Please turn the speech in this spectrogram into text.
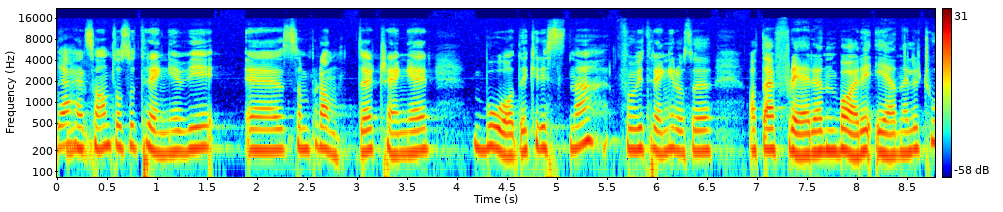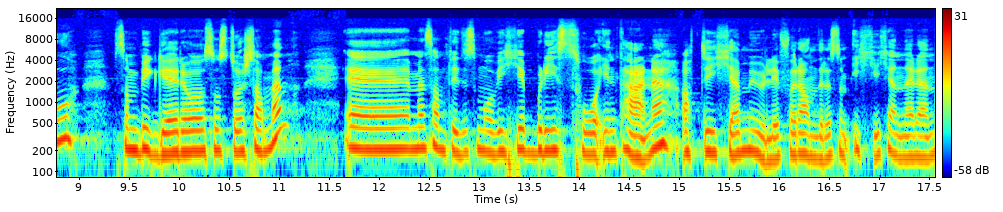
det er helt sant. Og så trenger vi eh, som planter trenger både kristne, for vi trenger også at det er flere enn bare én eller to som bygger og som står sammen. Eh, men samtidig så må vi ikke bli så interne at det ikke er mulig for andre som ikke kjenner den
